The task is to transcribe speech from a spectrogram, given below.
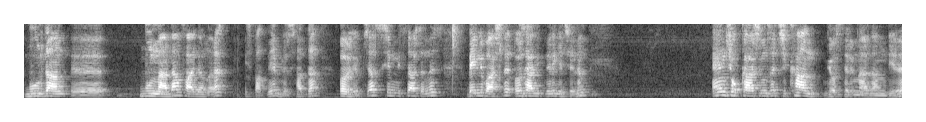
buradan e, bunlardan faydalanarak ispatlayabiliriz. Hatta öyle yapacağız. Şimdi isterseniz belli başlı özelliklere geçelim. En çok karşımıza çıkan gösterimlerden biri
